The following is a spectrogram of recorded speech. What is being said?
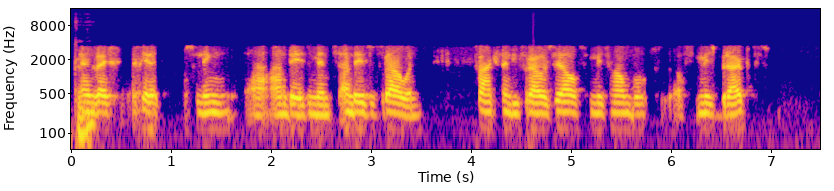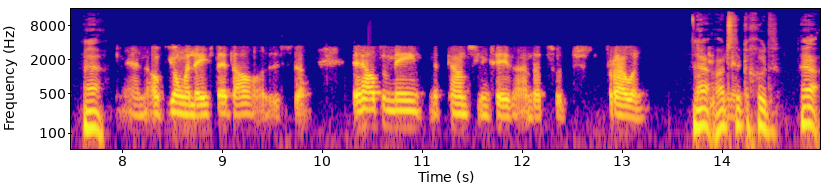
En wij geven counseling eh, aan deze mensen, aan deze vrouwen. Vaak zijn die vrouwen zelf mishandeld of misbruikt. Ja. En op jonge leeftijd al. Dus uh, we helpen mee met counseling geven aan dat soort vrouwen. Ja, hartstikke goed. Ja.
